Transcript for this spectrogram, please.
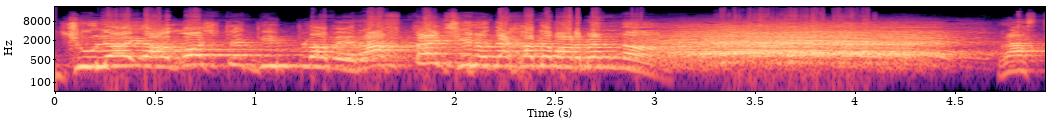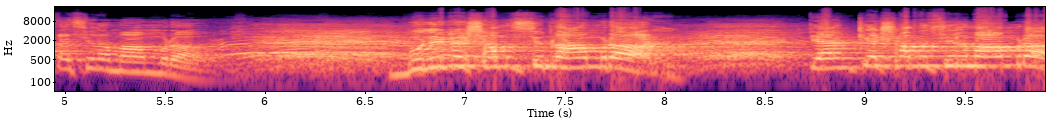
জুলাই আগস্টের বিপ্লবে রাস্তায় ছিল, দেখাতে পারবেন না। রাস্তায় ছিলাম আমরা। বুলেটের সামনে ছিলাম আমরা। ট্যাঙ্কের সামনে ছিলাম আমরা।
